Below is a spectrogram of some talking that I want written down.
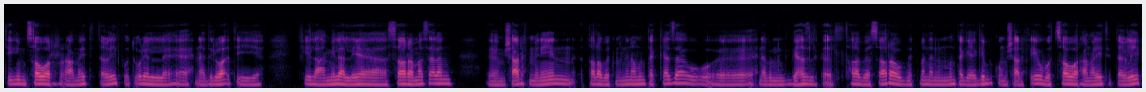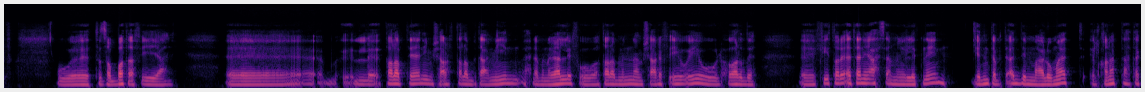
تيجي مصور عملية التغليف وتقول إحنا دلوقتي في العميلة اللي هي سارة مثلا مش عارف منين طلبت مننا منتج كذا وإحنا بنجهز لك الطلب يا سارة وبنتمنى إن المنتج يعجبك ومش عارف إيه وبتصور عملية التغليف وتظبطها فيه يعني. آه، طلب تاني مش عارف طلب بتاع مين إحنا بنغلف وهو طلب مننا مش عارف إيه وإيه والحوار ده. آه، في طريقة تانية أحسن من الاتنين إن أنت بتقدم معلومات القناة بتاعتك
